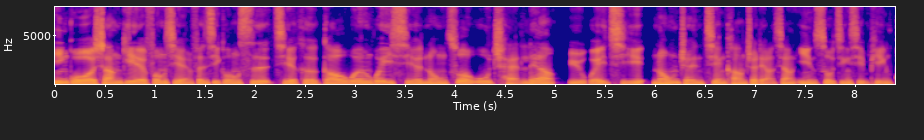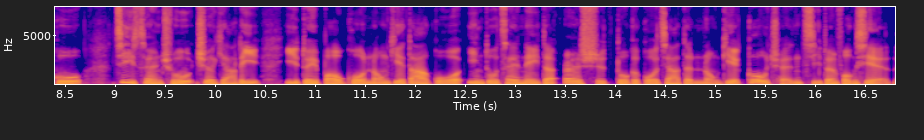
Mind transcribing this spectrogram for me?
英国商业风险分析公司结合高温威胁农作物产量与危及农人健康这两项因素进行评估，计算出这压力已对包括农业大国印度在内的二十多个国家的农业构成极端风险。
